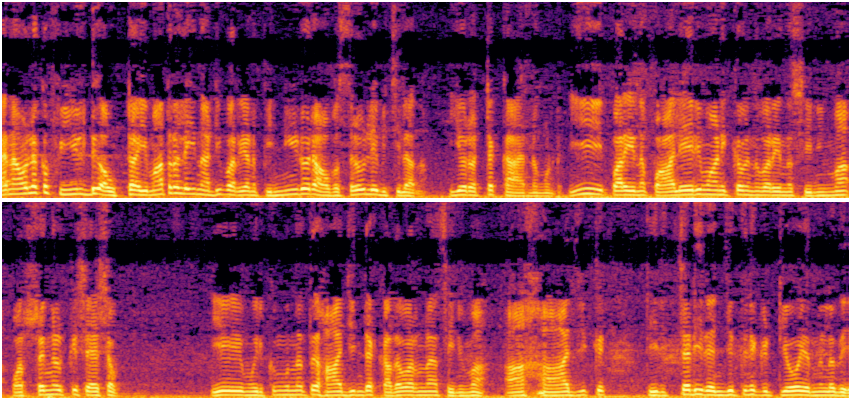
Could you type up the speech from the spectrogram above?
കാരണം അവരൊക്കെ ഫീൽഡ് ഔട്ടായി. മാത്രമല്ല ഈ നടി പറയാണ് പിന്നീട് ഒരു അവസരവും ലഭിച്ചില്ല എന്നാ. ഈ ഒരൊറ്റ കാരണം കൊണ്ട്. ഈ പറയുന്ന പാലേരി മാണിക്കം എന്ന് പറയുന്ന സിനിമ വർഷങ്ങൾക്ക് ശേഷം ഈ മുരിക്കുംകുന്നത്ത് ഹാജിന്റെ കഥ പറഞ്ഞ സിനിമ ആ ഹാജിക്ക് തിരിച്ചടി രഞ്ജിത്തിന് കിട്ടിയോ എന്നുള്ളത്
